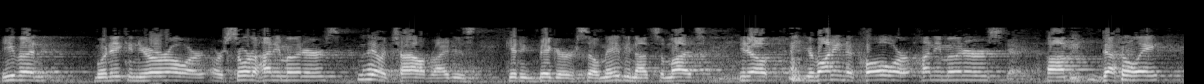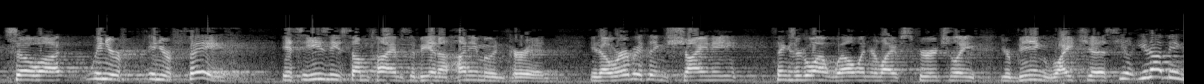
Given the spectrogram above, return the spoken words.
Even Monique and Euro are, are sort of honeymooners. I mean, they have a child, right, who's getting bigger, so maybe not so much. You know, Giovanni and Nicole are honeymooners, um, definitely. So, uh, in your in your faith, it's easy sometimes to be in a honeymoon period. You know, where everything's shiny, things are going well in your life spiritually, you're being righteous, you know, you're not being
